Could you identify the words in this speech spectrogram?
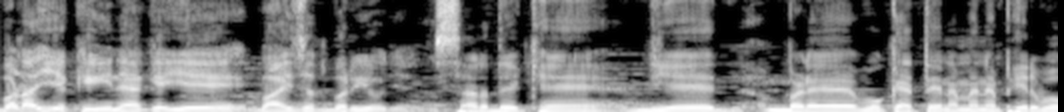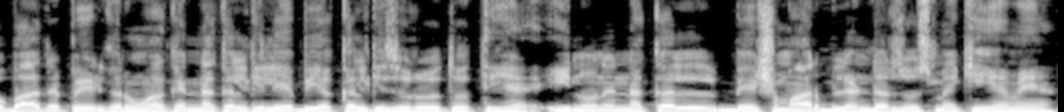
बड़ा यकीन है कि ये बाइज़त बरी हो जाएगी। सर, देखें, ये बड़े, वो कहते हैं ना, मैंने फिर वो बात रिपीट करूँगा कि नकल के लिए भी अकल की ज़रूरत होती है। इन्होंने नकल बेशुमार ब्लेंडर्स उसमें किए हुए हैं,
